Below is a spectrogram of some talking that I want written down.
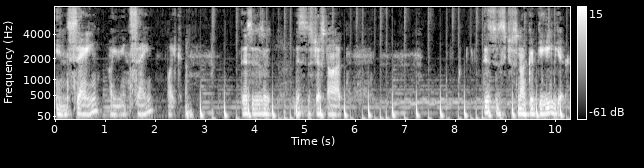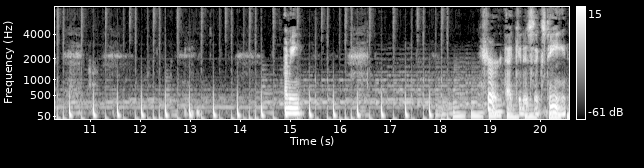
insane? Are you insane? Like, this is this is just not. This is just not good behavior. I mean, sure, that kid is 16,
